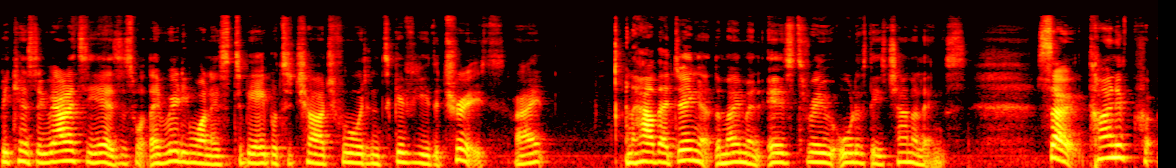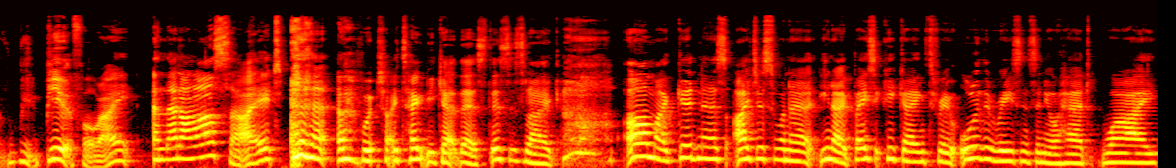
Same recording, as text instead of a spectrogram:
Because the reality is, is what they really want is to be able to charge forward and to give you the truth, right? And how they're doing it at the moment is through all of these channelings. So, kind of beautiful, right? And then on our side, which I totally get this, this is like, oh my goodness, I just want to, you know, basically going through all of the reasons in your head why,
